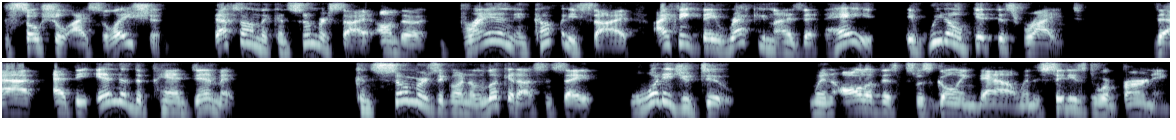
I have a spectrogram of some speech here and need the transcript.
the social isolation. That's on the consumer side. On the brand and company side, I think they recognize that, hey, if we don't get this right, that at the end of the pandemic, consumers are going to look at us and say, What did you do when all of this was going down, when the cities were burning?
